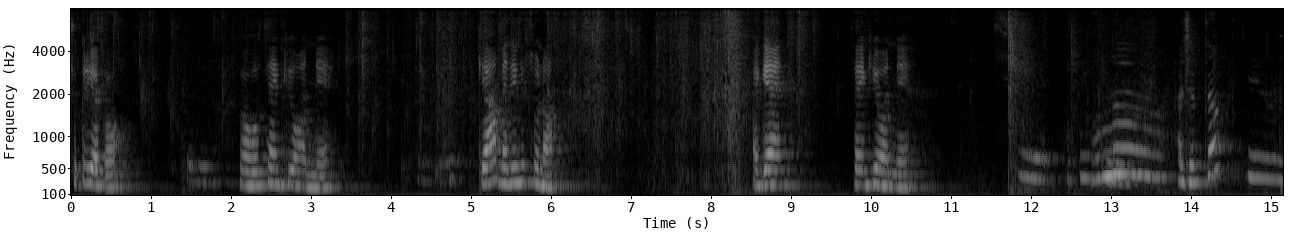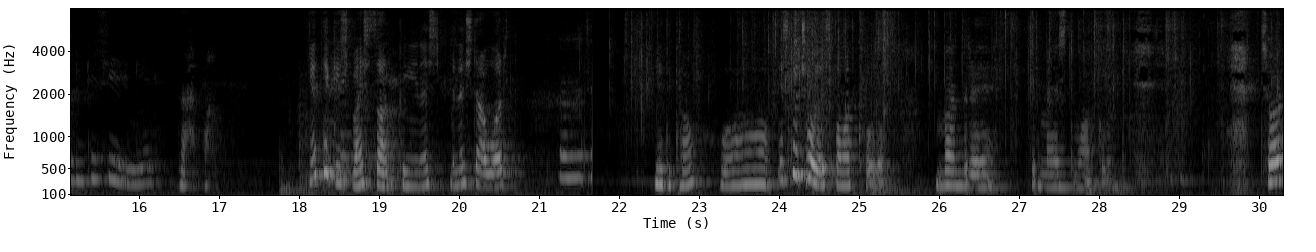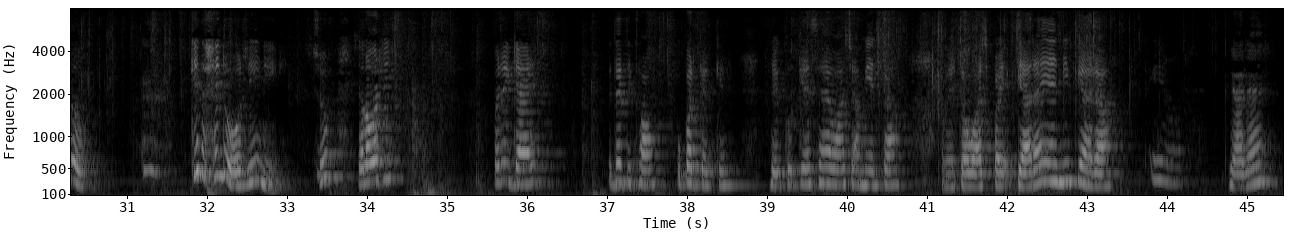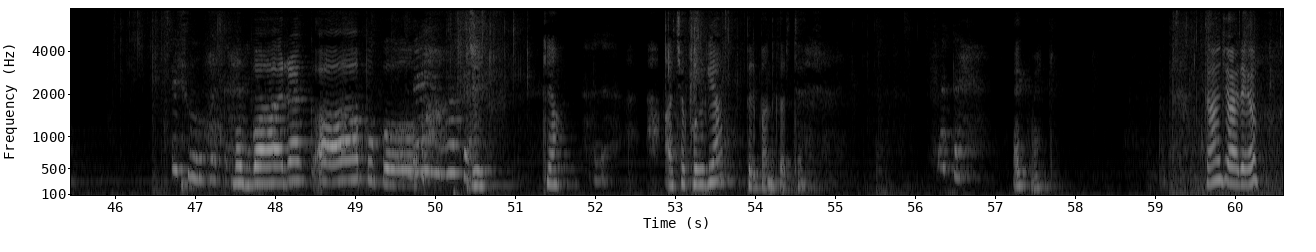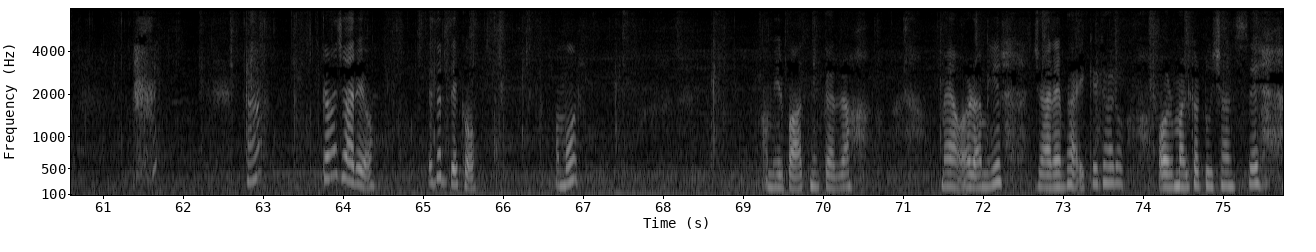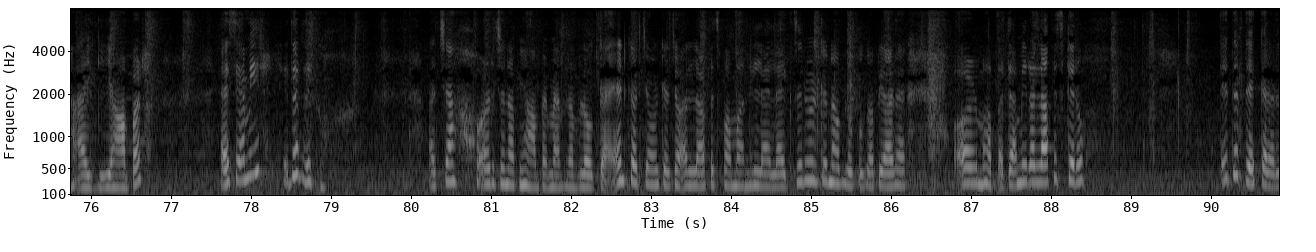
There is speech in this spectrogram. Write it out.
شکریہ کہو۔ کہو تھینک یو آنے کیا؟ میں نے نہیں سنا۔ اگین تھینک یو آنے والله عجبتها؟ لحظة يدك ايش ايش صار فين؟ ايش من ايش تعورت؟ يدك هاو واو اسكو تشولو اسكو ما تكولو بندري في الميست مالكم انتو شوفوا كده حلو وريني. شوف يلا وري. وري جايز ادھر دکھاؤ اوپر کر کے دیکھو کیسا ہے واچ امیر کا امیر کا واچ پیارا ہے یا نہیں پیارا پیارا ہے مبارک آپ کو جی کیا اچھا کھل گیا پھر بند کرتے ہیں ایک منٹ کہاں جا رہے ہو؟ ہاں؟ کہاں جا رہے ہو؟ ادھر دیکھو۔ امور؟ امیر بات نہیں کر رہا۔ میں اور امیر جا رہے ہیں بھائی کے گھر اور ملکہ ٹوشن سے آئے گی یہاں پر۔ ایسے امیر، ادھر دیکھو۔ اچھا اور جناب یہاں پہ میں اپنا بلاگ کا اینڈ کرتی ہوں اور کہتی ہوں اللہ حافظ فمان اللہ لائک ضرور کرنا، آپ لوگوں کا پیار ہے۔ اور محبت ہے، امیر، اللہ حافظ کرو۔ Y te te de cara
